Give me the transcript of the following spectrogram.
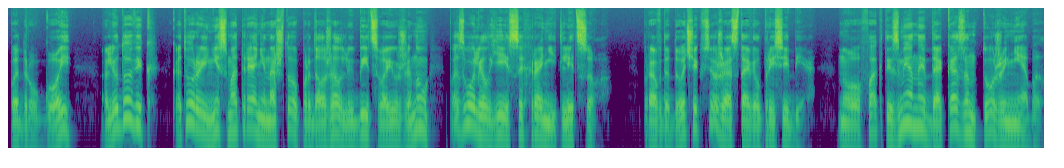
По другой — Людовик, который, несмотря ни на что, продолжал любить свою жену, позволил ей сохранить лицо. Правда, дочек все же оставил при себе, но факт измены доказан тоже не был.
